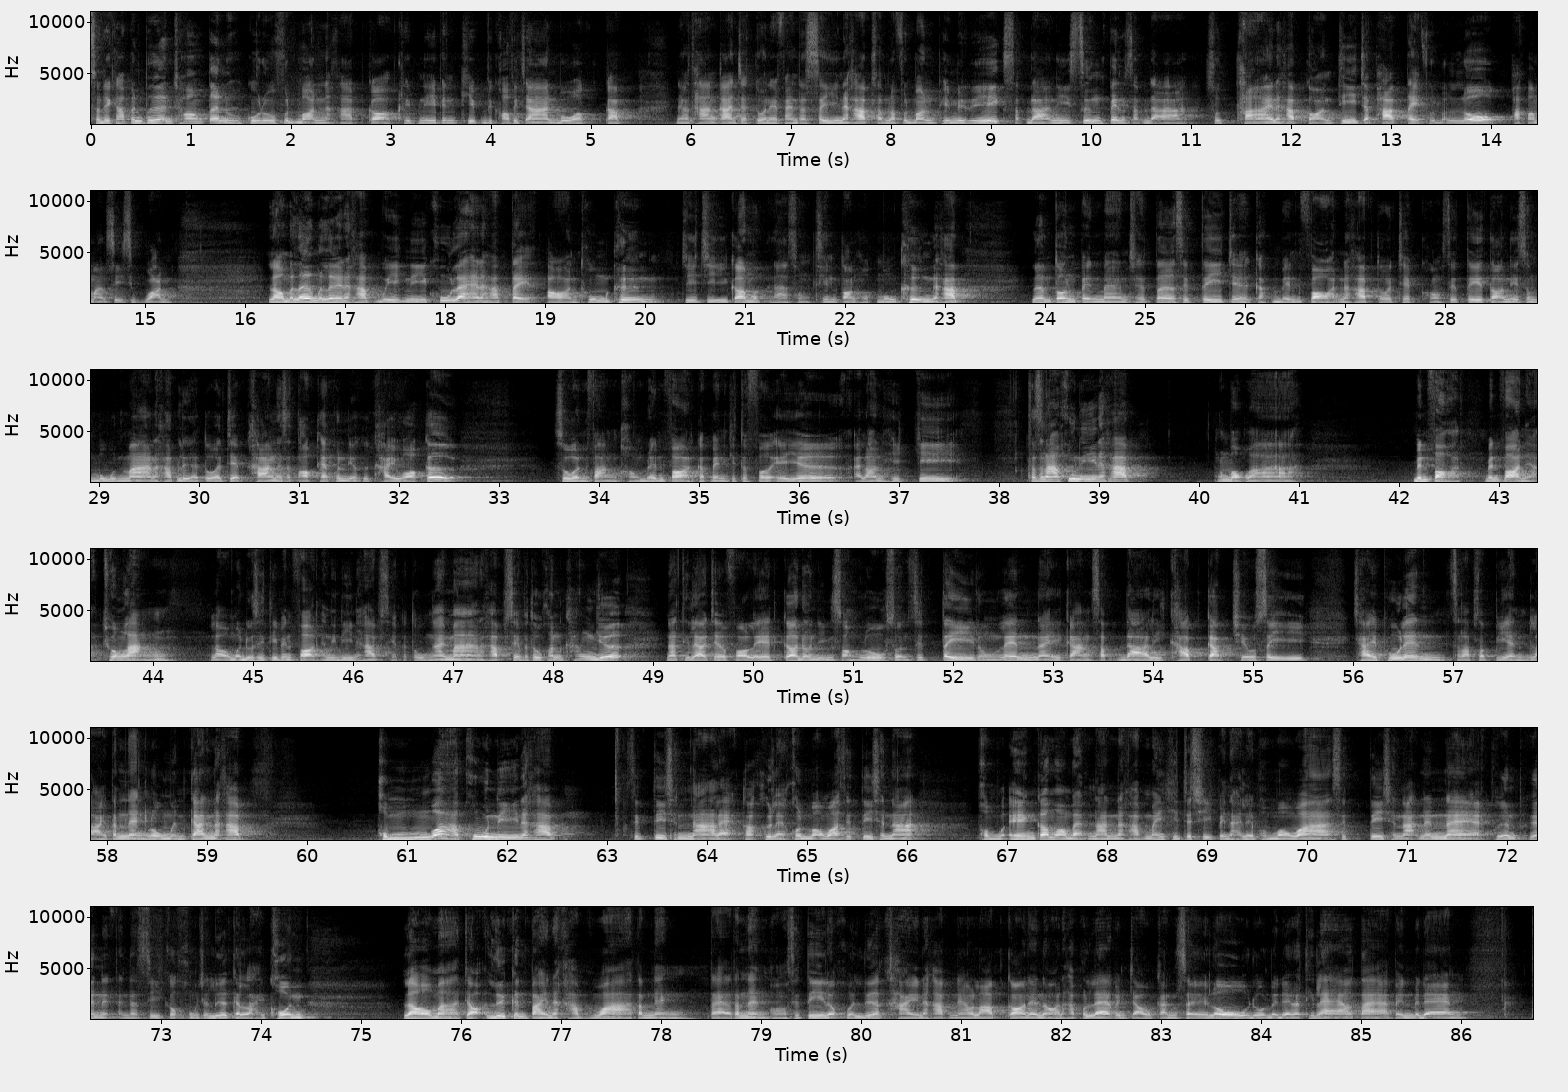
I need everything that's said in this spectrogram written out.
สวัสดีครับเพื่อนๆ ช่องเติ้ลหนูกูรูฟุตบอลนะครับก็คลิปนี้เป็นคลิปวิเคราะห์วิจารณ์บวกกับแนวทางการจัดตัวในแฟนตาซีนะครับสำหรับฟุตบอลพรีเมียร์ลีกสัปดาห์นี้ซึ่งเป็นสัปดาห์สุดท้ายนะครับ ก่อนที่จะพักเตะฟุตบอลโลก พักประมาณ 40 วัน เรามาเริ่มกันเลยนะครับวีคนี้คู่แรกนะครับ เตะตอนทุ่มครึ่ง GG ก็หมดเวลาส่งทีมตอน6โมงครึ่งนะครับ เริ่มต้นเป็นแมนเชสเตอร์ซิตี้เจอกับเบนฟอร์ดนะครับ ตัวเจ็บของซิตี้ตอนนี้สมบูรณ์มากนะครับ เหลือตัวเจ็บค้างในสต็อกแค่คนเดียวคือไคลวอลเกอร์ส่วนฝั่งของเบนฟอร์ดก็เป็นคิตเฟอร์เอเยอร์ไอรอนฮิกกี้ทัศนะคู่นี้นะครับต้องบอกว่าเบนฟอร์ดเบนฟอร์ดเนี่ยช่วงหลังเรามาดูสถิติเบนฟอร์ดกันดีๆนะครับ เสียประตูง่ายมากนะครับ เสียประตูค่อนข้างเยอะ นัดที่แล้วเจอฟอร์เรสก็โดนยิง 2 ลูก ส่วนซิตี้ลงเล่นในกลางสัปดาห์ลีครับกับเชลซี ใช้ผู้เล่นสลับสับเปลี่ยนหลายตำแหน่งลงเหมือนกันนะครับ ผมว่าคู่นี้นะครับซิตี้ชนะแหละ ก็คือหลายคนมองว่าซิตี้ชนะ ผมเองก็มองแบบนั้นนะครับ ไม่คิดจะฉีกไปไหนเลย ผมมองว่าซิตี้ชนะแน่ๆ เพื่อนๆในแฟนตาซีก็คงจะเลือกกันหลายคน เรามาเจาะลึกกันไปนะครับว่าตำแหน่ง แต่ตำแหน่งของซิตี้เราควรเลือกใครนะครับ แนวรับก็แน่นอนนะครับ คนแรกเป็นเจ้ากันเซโลโดนใบแดงนัดที่แล้ว แต่เป็นใบแดง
